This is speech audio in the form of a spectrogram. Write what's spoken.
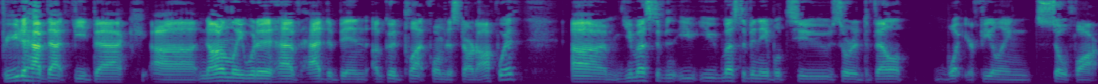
For you to have that feedback, uh, not only would it have had to been a good platform to start off with, um, you must have been you, you must have been able to sort of develop what you're feeling so far.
